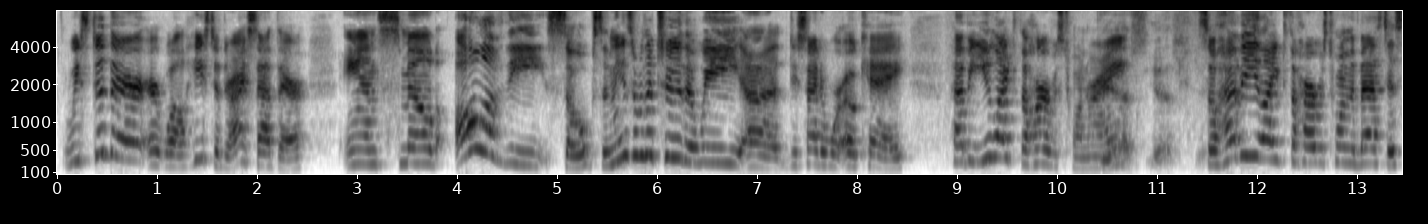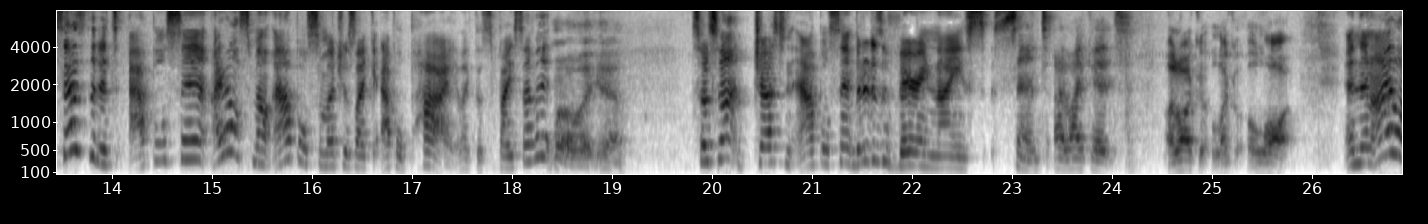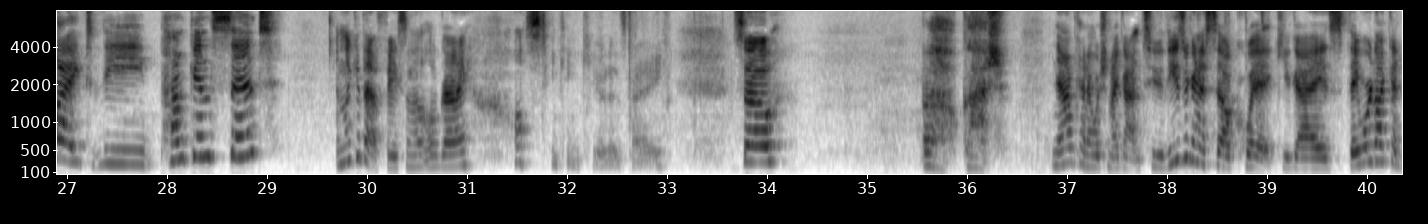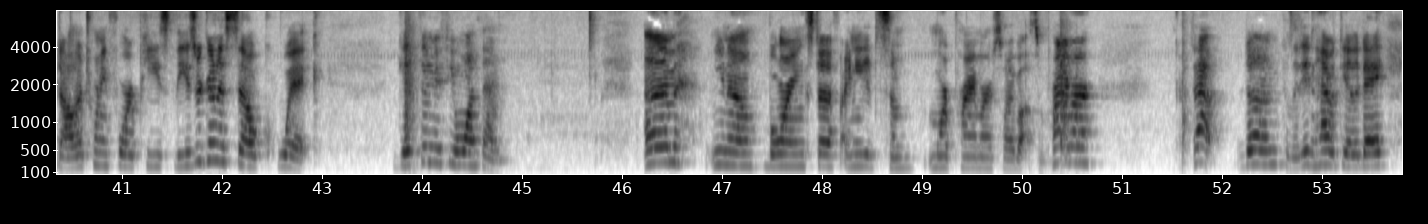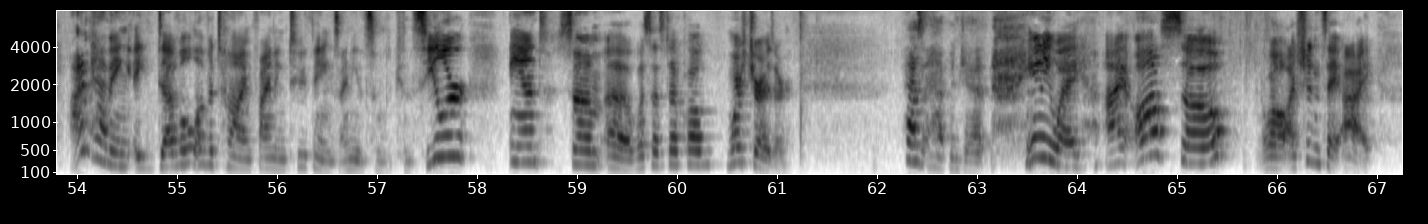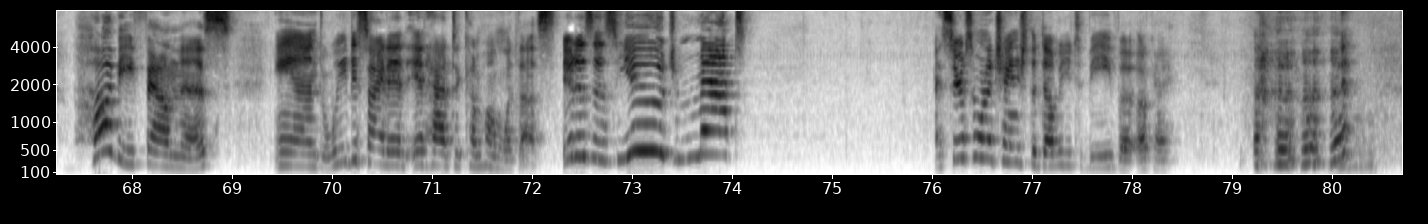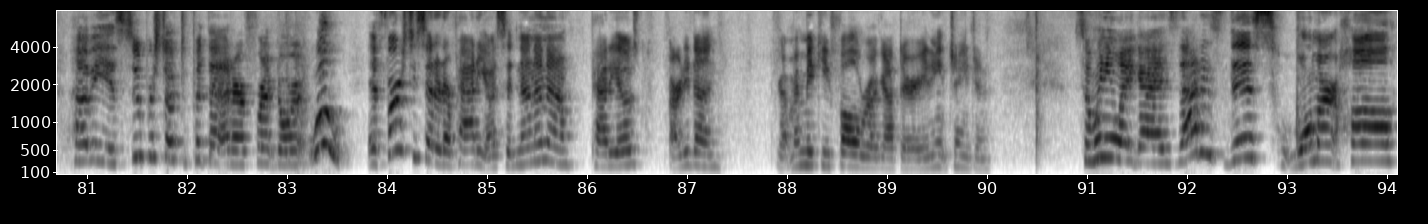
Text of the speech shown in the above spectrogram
we stood there, or well, he stood there, I sat there, and smelled all of the soaps, and these were the two that we uh, decided were okay. Hubby, you liked the Harvest one, right? Yes, yes. yes. So hubby liked the Harvest one the best. It says that it's apple scent. I don't smell apple so much as like apple pie, like the spice of it. Well, uh, yeah. So it's not just an apple scent, but it is a very nice scent. I like it. I like it like a lot. And then I liked the pumpkin scent. And look at that face on that little guy. All stinking cute as hey. So, oh gosh. Now I'm kind of wishing I gotten two. These are going to sell quick, you guys. They were like a dollar twenty-four a piece. These are going to sell quick. Get them if you want them. Um, you know, boring stuff. I needed some more primer, so I bought some primer. Got that done because I didn't have it the other day. I'm having a devil of a time finding two things. I need some concealer and some, uh, what's that stuff called? Moisturizer. Hasn't happened yet. Anyway, I also, well, I shouldn't say I. Hubby found this and we decided it had to come home with us. It is this huge matte I seriously want to change the W to B, but okay. Hubby is super stoked to put that at our front door. Woo! At first he said at our patio. I said, no, no, no. Patio's already done. Got my Mickey fall rug out there. It ain't changing. So anyway, guys, that is this Walmart haul.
